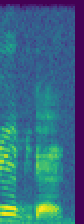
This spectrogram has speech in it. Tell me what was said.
종료합니다.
